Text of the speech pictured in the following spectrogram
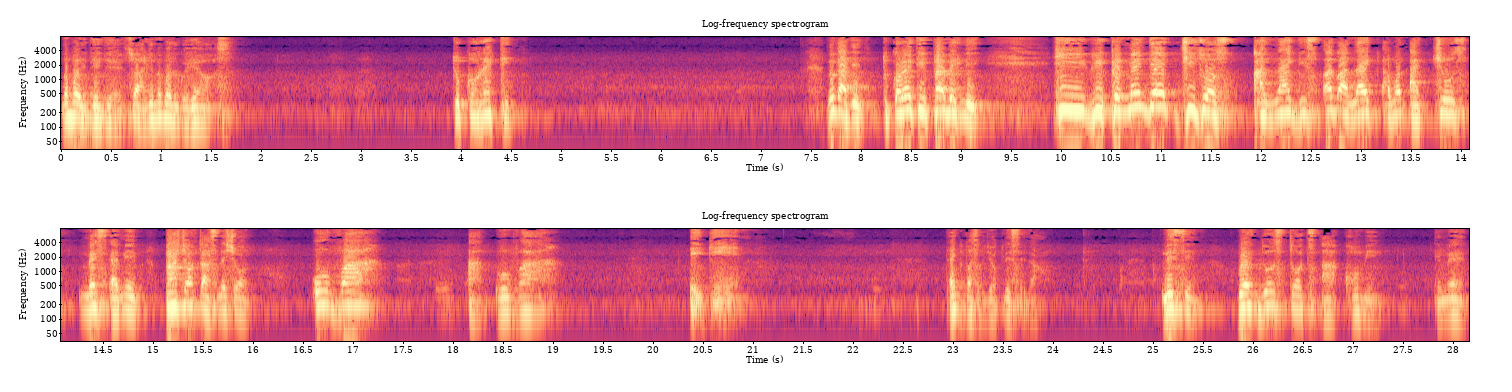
Nobody did it, so I think nobody could hear us. To correct him. Look at it. To correct it privately. He reprimanded Jesus. I like this. I like, I want, I chose, Mess, I mean, Passion Translation. Over and over again. Thank you, Pastor Joe. Please sit down. Listen, when those thoughts are coming, amen,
